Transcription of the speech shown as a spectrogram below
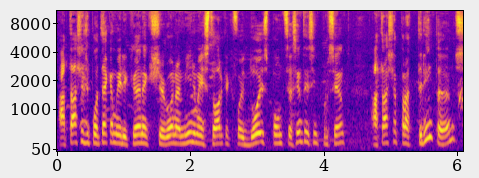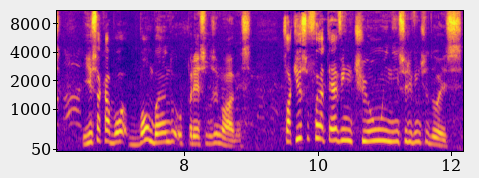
a taxa de hipoteca americana que chegou na mínima histórica, que foi 2,65%, a taxa para 30 anos, e isso acabou bombando o preço dos imóveis. Só que isso foi até 21, início de 22.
